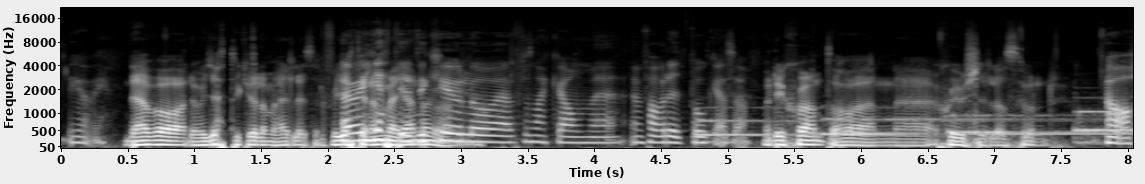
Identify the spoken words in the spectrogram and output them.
det gör vi. Det, här var, det var jättekul att ha med Lisa. Du får det var jätte, jättekul att få snacka om uh, en favoritbok alltså. Och det är skönt att ha en uh, sju kilos hund. Ja,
